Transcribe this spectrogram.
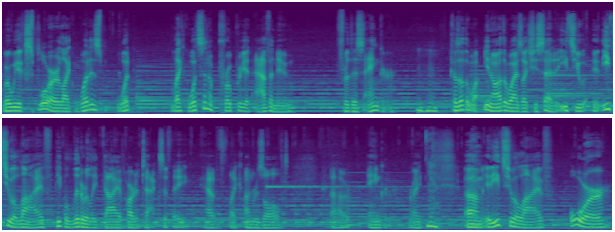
where we explore like what is what like what's an appropriate avenue for this anger? Because otherwise you know otherwise like she said it eats you it eats you alive. People literally die of heart attacks if they have like unresolved uh, anger right? Um, it eats you alive or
